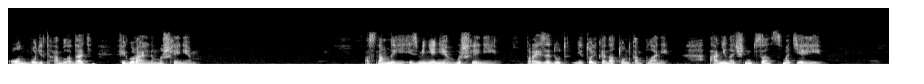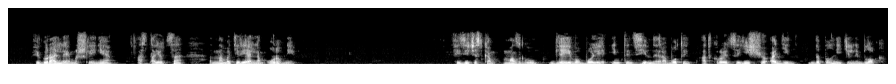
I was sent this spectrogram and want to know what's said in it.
Он будет обладать фигуральным мышлением. Основные изменения в мышлении произойдут не только на тонком плане, они начнутся с материи. Фигуральное мышление остается на материальном уровне. Физическом мозгу для его более интенсивной работы откроется еще один дополнительный блок.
